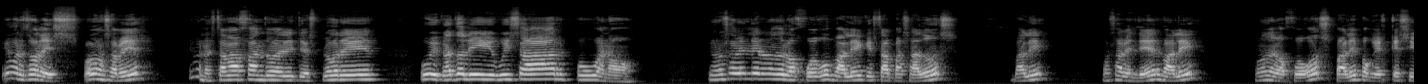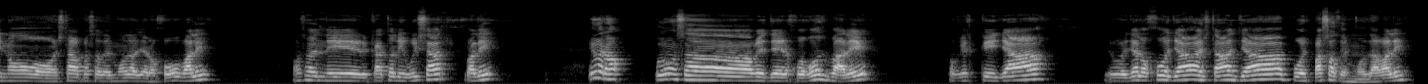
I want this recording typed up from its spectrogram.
Y bueno, chavales, pues vamos a ver. Y bueno, está bajando Elite Explorer. Uy, Catholic Wizard, pues bueno. Vamos a vender uno de los juegos, ¿vale? Que están pasados, ¿vale? Vamos a vender, ¿vale? Uno de los juegos, ¿vale? Porque es que si no estaba pasado de moda ya los juegos, ¿vale? Vamos a vender Catholic Wizard, ¿vale? Y bueno, pues vamos a vender juegos, ¿vale? Porque es que ya... Ya los juegos ya están ya pues pasados de moda, ¿vale?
